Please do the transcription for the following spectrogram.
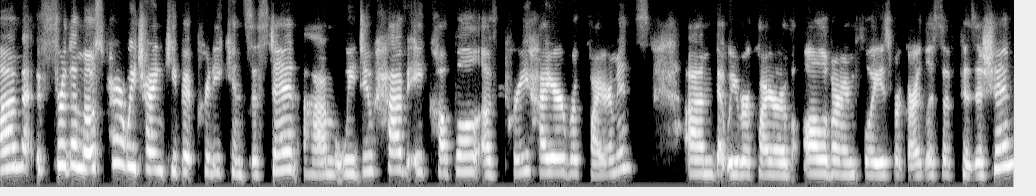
Um, for the most part, we try and keep it pretty consistent. Um, we do have a couple of pre-hire requirements um, that we require of all of our employees, regardless of position.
